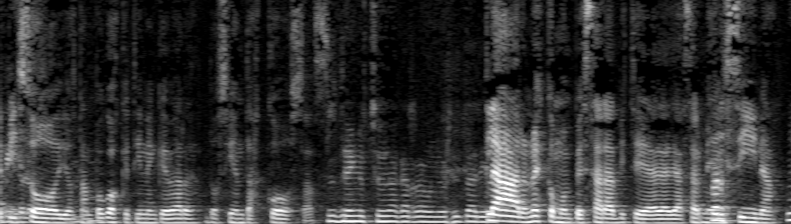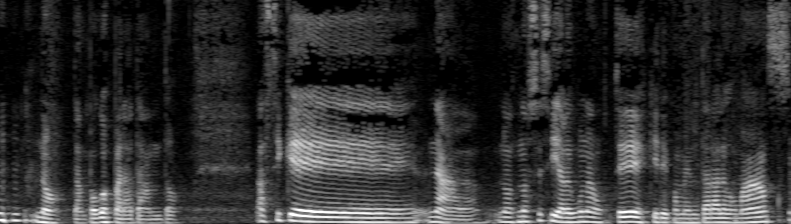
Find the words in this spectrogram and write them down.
episodios, tampoco es que tienen que ver 200 cosas. Yo tengo que estudiar una carrera universitaria. Claro, no es como empezar a, ¿viste, a- a hacer medicina. No, tampoco es para tanto. Así que, nada, no, no sé si alguna de ustedes quiere comentar algo más.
